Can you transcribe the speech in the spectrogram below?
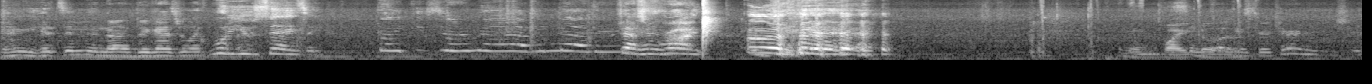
and he hits him, and the, the guys are like, "What do you say?" It's like, "Thank you, sir. May I have another?" That's right. Yeah. And white Some fucking gloves. fraternity shit.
